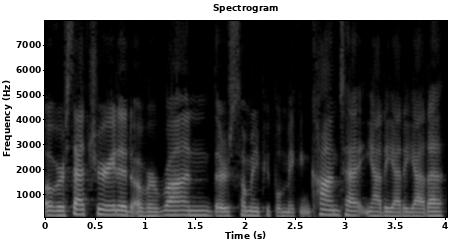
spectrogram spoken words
oversaturated, overrun. There's so many people making content, yada yada yada.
